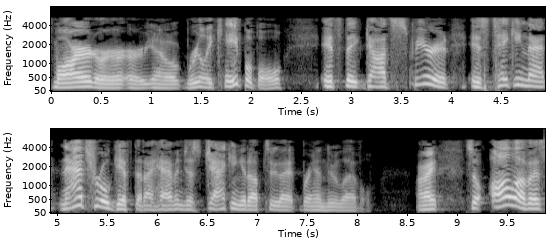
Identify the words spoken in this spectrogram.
smart or, or you know, really capable. It's that God's Spirit is taking that natural gift that I have and just jacking it up to that brand new level. All right? So all of us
